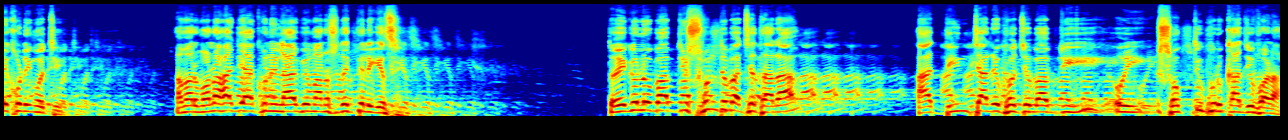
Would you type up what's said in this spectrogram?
রেকর্ডিং হচ্ছে। আমার মনে হয় যে এখন এই লাইভে মানুষ দেখতে লেগেছে। তো এগুলো বাপজি শুনতে পাচ্ছে তারা। আর দিন চারেক হচ্ছে বাপজি ওই শক্তিপুর কাজীপাড়া।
